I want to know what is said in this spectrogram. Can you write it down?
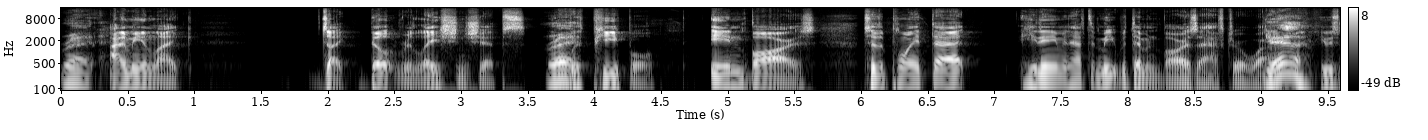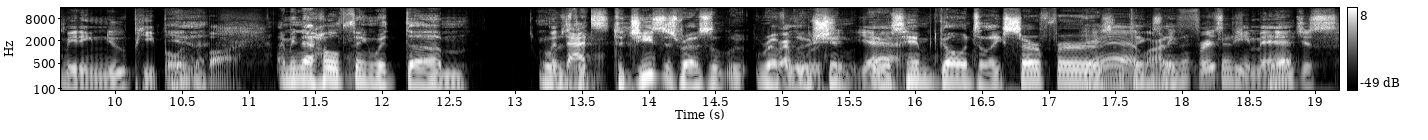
Right. I mean, like, like built relationships Right. with people in bars to the point that he didn't even have to meet with them in bars after a while. Yeah. he was meeting new people in Yeah. the bar. I mean, that whole thing with um, what was the- that's- the, Jesus resolu- revolution. Revolution, yeah. It was him going to like surfers Yeah, and things Lonnie like that. Frisbee, man, Yeah. just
